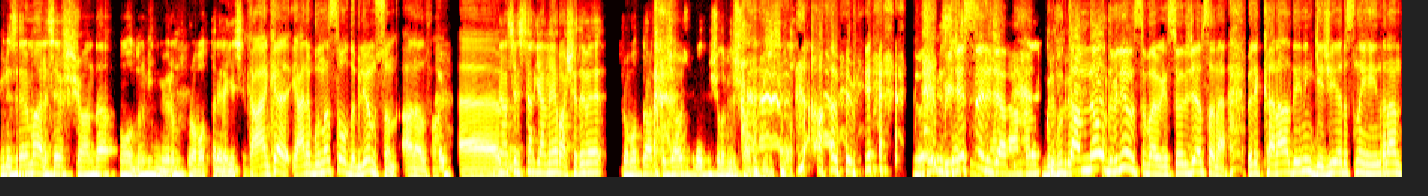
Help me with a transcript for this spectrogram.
Gülizar maalesef şu anda ne olduğunu bilmiyorum. Robotlar ele geçirdi. Kanka yani bu nasıl oldu biliyor musun Anıl? Abi, Ee, sesler gelmeye başladı ve robotlar tecavüz bile etmiş olabilir şu anda. abi bir, Böyle bir şey ses- söyleyeceğim. Böyle gülüp Bu gülüp- tam ne oldu biliyor musun? Bak söyleyeceğim sana. Böyle Kanal D'nin gece yarısına yayınlanan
